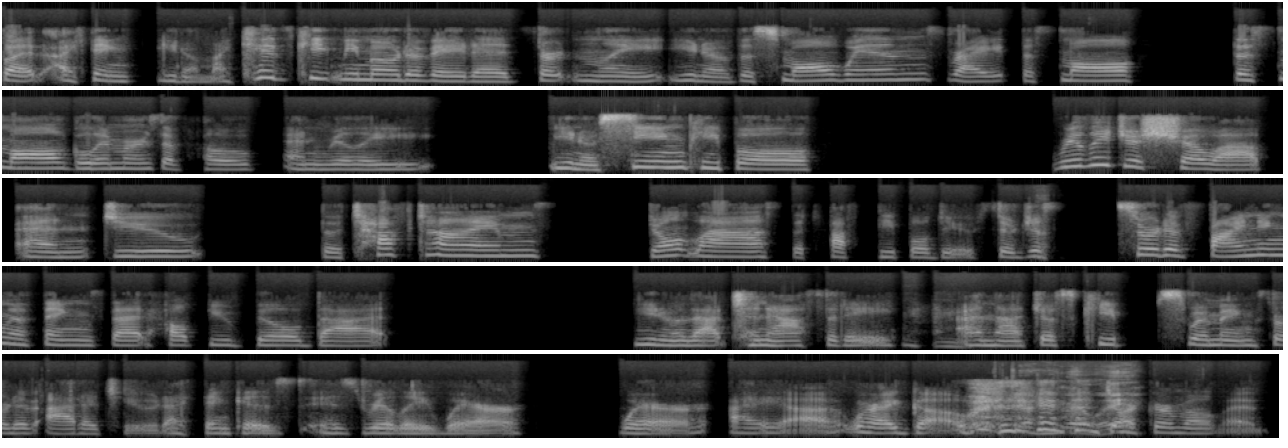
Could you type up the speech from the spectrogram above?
But I think, you know, my kids keep me motivated. Certainly, you know, the small wins, right? The small, the small glimmers of hope and really, you know, seeing people really just show up and do the tough times don't last, the tough people do. So just sort of finding the things that help you build that, you know, that tenacity Mhm. and that just keep swimming sort of attitude, I think is is really where where I uh, where I go in the darker moments.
